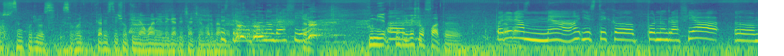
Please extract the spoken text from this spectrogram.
aș, sunt curios să văd care este și opinia Oanei legat de ceea ce vorbeam. Despre pornografie. Cum, e, cum privește o fată? Părerea mea este că pornografia uh,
